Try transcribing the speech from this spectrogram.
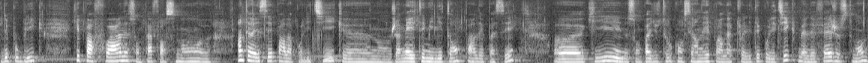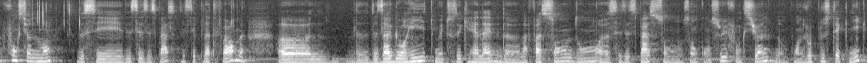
des publics qui parfois ne sont pas forcément euh, intéressés par la politique, euh, n'ont jamais été militants par le passé, qui ne sont pas du tout concernés par l'actualité politique, mais le fait justement de fonctionnement de ces, espaces, de ces plateformes, euh, des algorithmes et tout ce qui relève de la façon dont euh, ces espaces sont, conçus et fonctionnent d'un point de vue plus technique.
